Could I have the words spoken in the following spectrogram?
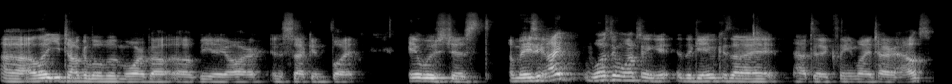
Uh, I'll let you talk a little bit more about uh, VAR in a second, but it was just amazing. I wasn't watching the game because I had to clean my entire house.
